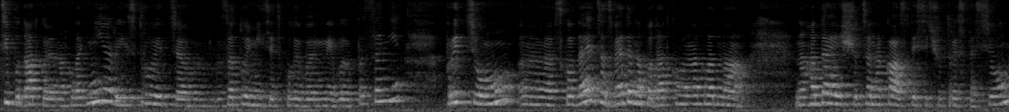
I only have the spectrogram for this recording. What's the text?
ці податкові накладні реєструються за той місяць, коли вони виписані. При цьому е, складається зведена податкова накладна. Нагадаю, що це наказ 1307.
